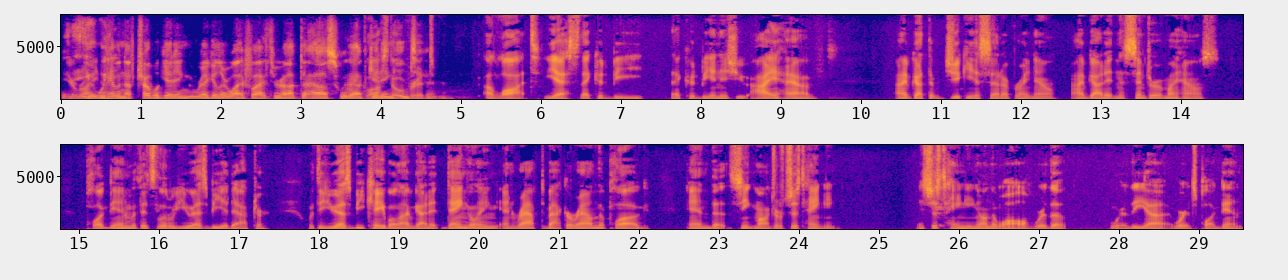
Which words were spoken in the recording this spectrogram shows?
You're right. We have enough trouble getting regular Wi-Fi throughout the house without getting over into it. A lot. Yes, that could be that could be an issue. I have, I've got the jickiest setup right now. I've got it in the center of my house, plugged in with its little USB adapter. With the USB cable, I've got it dangling and wrapped back around the plug, and the sync module's just hanging. It's just hanging on the wall where the where the uh, where it's plugged in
